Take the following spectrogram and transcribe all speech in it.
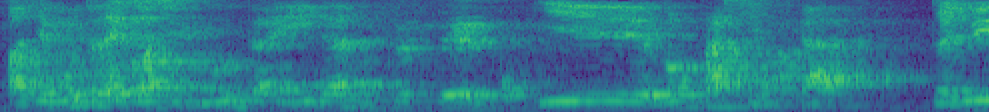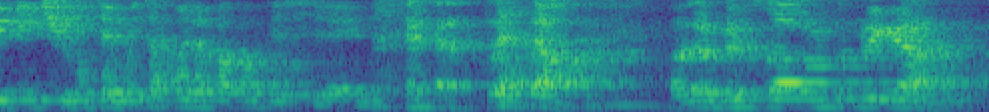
fazer muito negócio junto ainda Com certeza. e vamos pra cima, cara. 2021 tem muita coisa pra acontecer ainda. Total. Valeu, pessoal. Muito obrigado.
